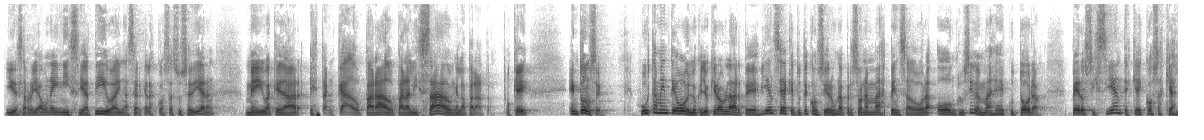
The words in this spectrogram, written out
y desarrollaba una iniciativa en hacer que las cosas sucedieran, me iba a quedar estancado, parado, paralizado en el aparato. ¿Ok? Entonces, Justamente hoy lo que yo quiero hablarte es, bien sea que tú te consideres una persona más pensadora o inclusive más ejecutora, pero si sientes que hay cosas que has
